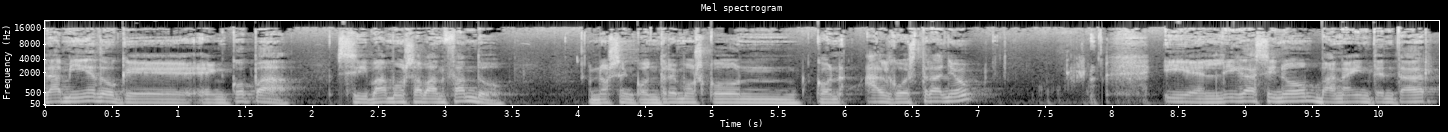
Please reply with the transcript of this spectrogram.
da miedo que en copa, si vamos avanzando, nos encontremos con, con algo extraño Y en liga, si no, van a intentar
